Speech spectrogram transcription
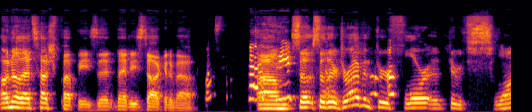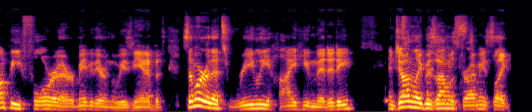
Oh no, that's hush puppies that, that he's talking about. Um, so so they're driving through Florida, through swampy Florida, or maybe they're in Louisiana, but somewhere that's really high humidity. And John Leguizamo was driving. He's like,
